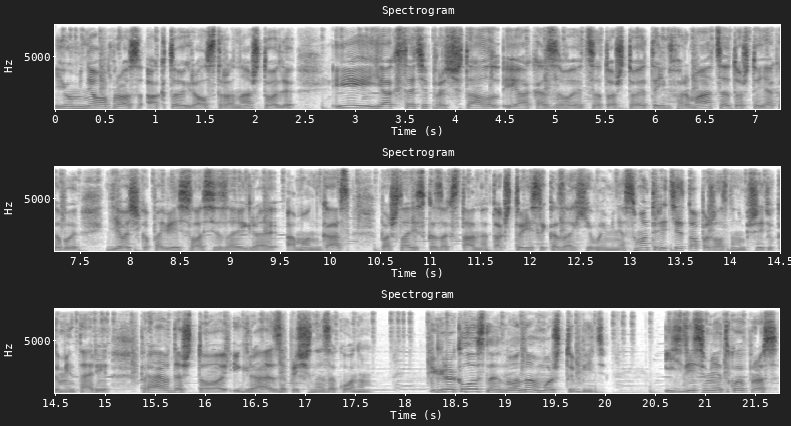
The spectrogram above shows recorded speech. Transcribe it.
И у меня вопрос, а кто играл, страна что ли? И я, кстати, прочитал, и оказывается то, что эта информация, то, что якобы девочка повесилась из-за игры Among Us, пошла из Казахстана. Так что, если казахи вы меня смотрите, то, пожалуйста, напишите в комментарии, правда, что игра запрещена законом. Игра классная, но она может убить. И здесь у меня такой вопрос,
